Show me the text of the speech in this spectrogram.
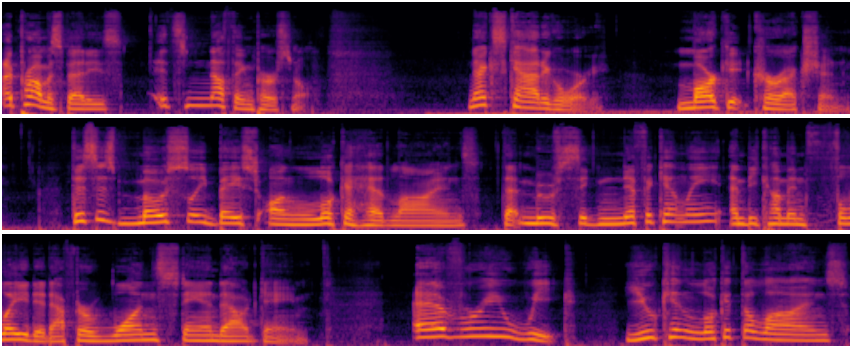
I promise, Betty's, it's nothing personal. Next category market correction. This is mostly based on look ahead lines that move significantly and become inflated after one standout game. Every week, you can look at the lines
